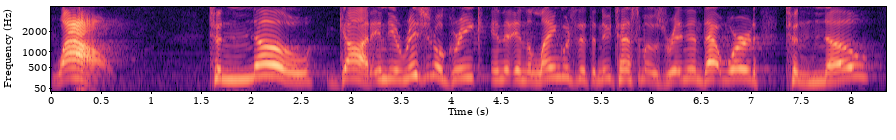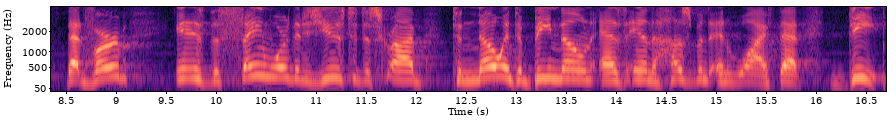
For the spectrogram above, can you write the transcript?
Wow. To know God. In the original Greek, in the, in the language that the New Testament was written in, that word to know, that verb, is the same word that is used to describe to know and to be known as in husband and wife, that deep,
